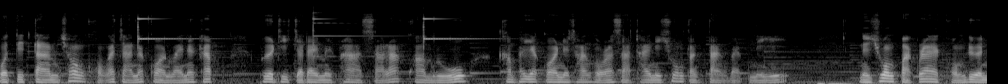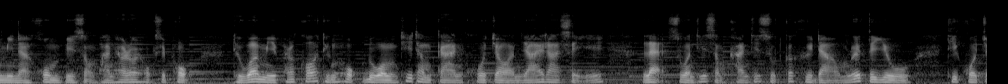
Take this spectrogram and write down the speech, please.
กดติดตามช่องของอาจารย์นกรไว้นะครับ เพื่อที่จะได้ไม่พลาดสาระความรู้คำพยากรณ์ในทางโหราศาสตร์ไทยในช่วงต่างๆ แบบนี้ ในช่วงปักแรกของเดือนมีนาคมปี 2566 ถือว่ามีพระเคราะห์ถึง 6 ดวงที่ทำการโคจรย้ายราศีและส่วนที่สำคัญที่สุดก็คือดาวมฤตยู ที่โคจ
